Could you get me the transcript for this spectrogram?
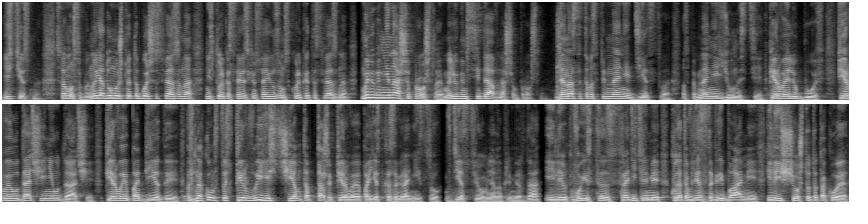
естественно, само собой. Но я думаю, что это больше связано не столько с Советским Союзом, сколько это связано... Мы любим не наше прошлое, мы любим себя в нашем прошлом. Для нас это воспоминание детства, воспоминание юности, первая любовь, первые удачи и неудачи, первые победы, знакомство впервые с чем-то, та же первая поездка за границу в детстве у меня, например, да, или выезд с родителями куда-то в лес за грибами, или еще что-то такое.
